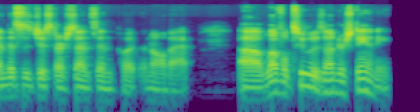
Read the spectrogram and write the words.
And this is just our sense input and all that. Uh, level two is understanding.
